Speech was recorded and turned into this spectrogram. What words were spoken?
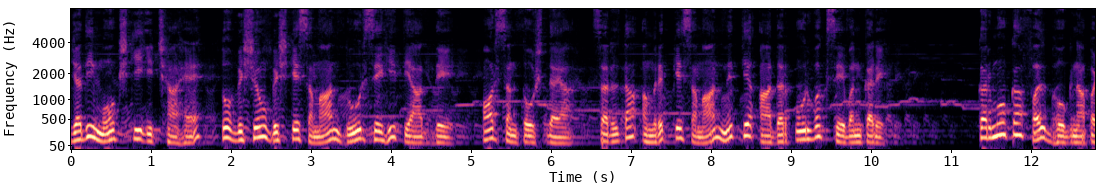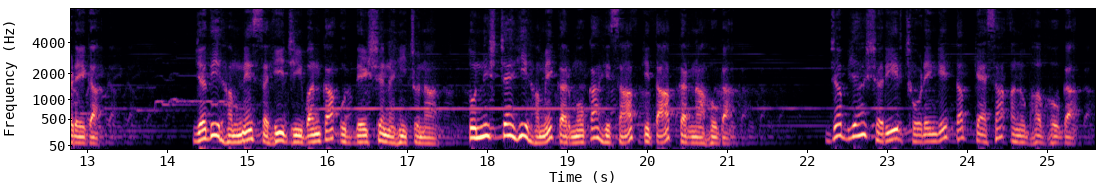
यदि मोक्ष की इच्छा है तो विषयों विष के समान दूर से ही त्याग दे और संतोष दया, सरलता अमृत के समान नित्य आदर पूर्वक सेवन करे। कर्मों का फल भोगना पड़ेगा। यदि हमने सही जीवन का उद्देश्य नहीं चुना तो निश्चय ही हमें कर्मों का हिसाब किताब करना होगा। जब यह शरीर छोड़ेंगे तब कैसा अनुभव होगा?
